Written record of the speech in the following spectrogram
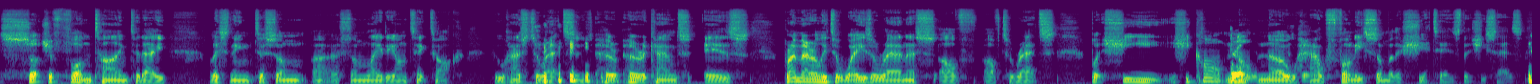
such a fun time today listening to some uh, some lady on TikTok who has Tourette's and her her account is primarily to raise awareness of of Tourette's, but she she can't Brilliant. not know how funny some of the shit is that she says.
